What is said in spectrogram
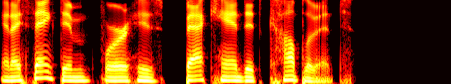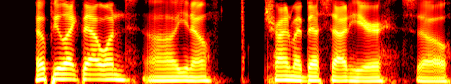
and I thanked him for his backhanded compliment. I hope you like that one. Uh, you know, trying my best out here, so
